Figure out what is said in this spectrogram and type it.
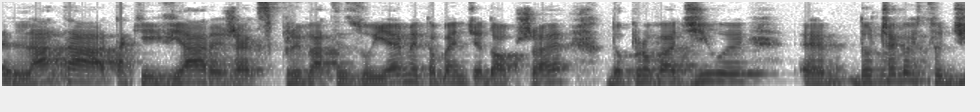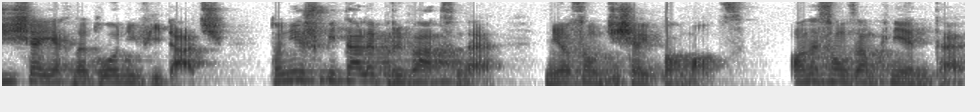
lata takiej wiary, że jak sprywatyzujemy, to będzie dobrze, doprowadziły e, do czegoś, co dzisiaj jak na dłoni widać to nie szpitale prywatne niosą dzisiaj pomoc. One są zamknięte.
